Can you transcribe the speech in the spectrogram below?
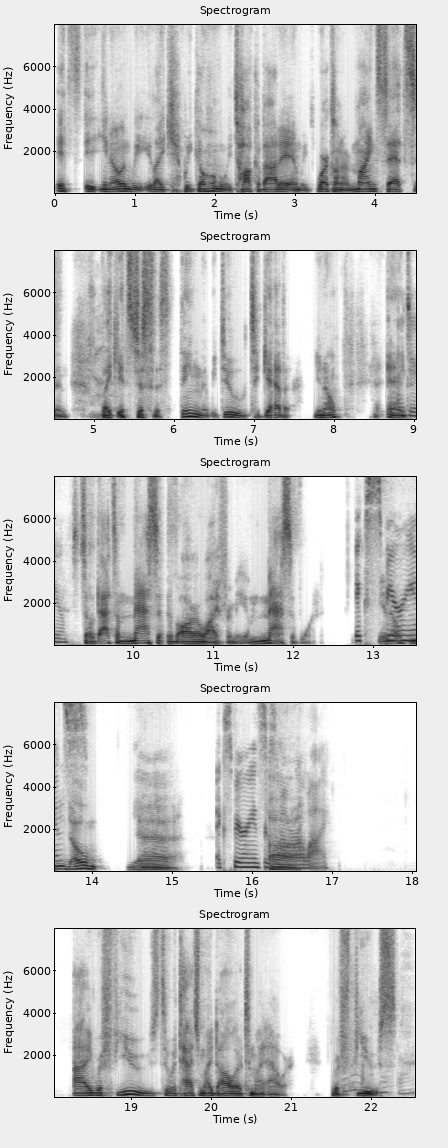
it's, it, you know, and we like, we go home and we talk about it and we work on our mindsets. And like, it's just this thing that we do together, you know? And I do. So that's a massive ROI for me, a massive one. Experience. You know? No. Yeah. Experience is an uh, ROI. I refuse to attach my dollar to my hour. Refuse. I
